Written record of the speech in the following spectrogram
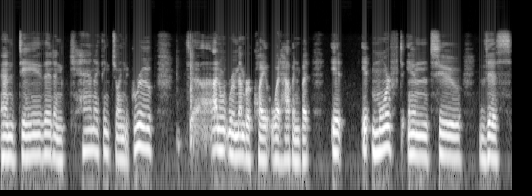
And David and Ken, I think, joined the group. I don't remember quite what happened, but it it morphed into this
